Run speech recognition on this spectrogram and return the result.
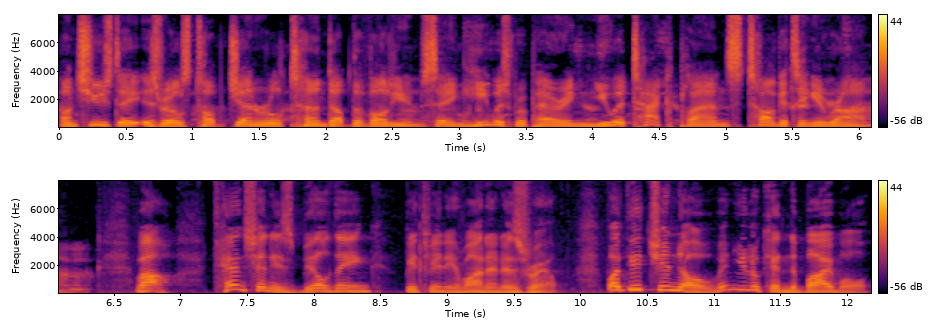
On Tuesday, Israel's top general turned up the volume, saying he was preparing new attack plans targeting Iran. Wow, tension is building between Iran and Israel. But did you know, when you look in the Bible,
